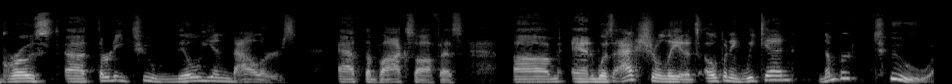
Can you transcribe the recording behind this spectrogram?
grossed uh, 32 million dollars at the box office, um, and was actually in its opening weekend number two.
